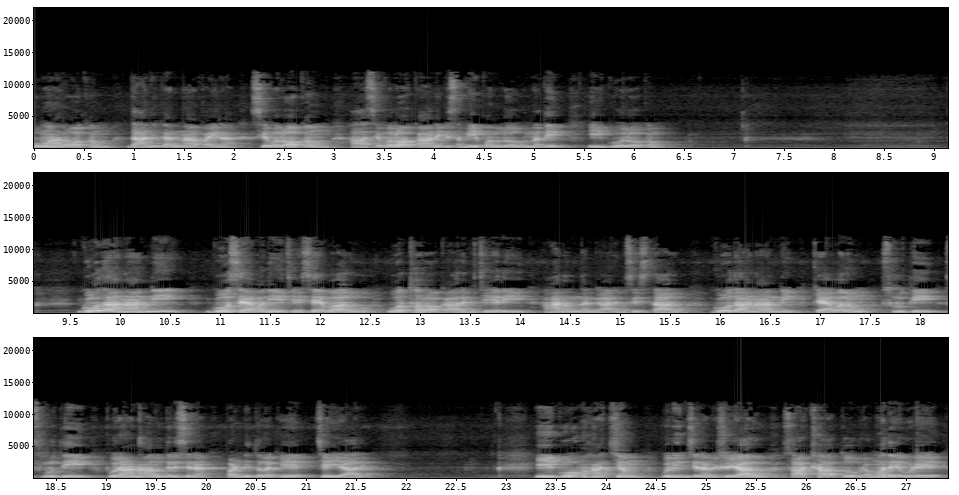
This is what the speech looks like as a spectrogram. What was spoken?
ఉమాలోకం దానికన్నా పైన శివలోకం. ఆ శివలోకానికి సమీపంలో ఉన్నది ఈ గోలోకం. గోదానాన్ని గోసేవని చేసేవారు ఊర్ధ్వలోకాలకు చేరి ఆనందంగా నివసిస్తారు. గోదానాన్ని కేవలం శృతి స్మృతి పురాణాలు తెలిసిన పండితులకే చేయాలి. ఈ గోమహాత్యం గురించిన విషయాలు సాక్షాత్తు బ్రహ్మదేవుడే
